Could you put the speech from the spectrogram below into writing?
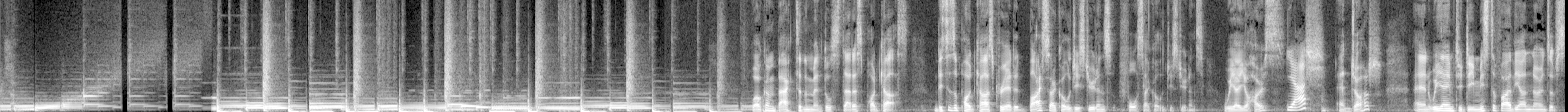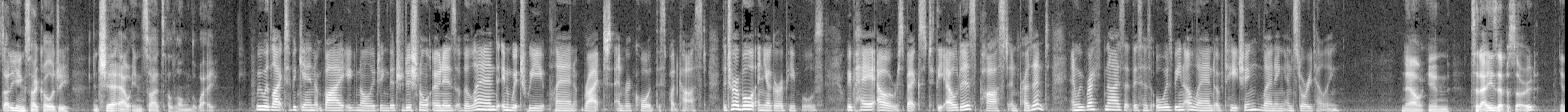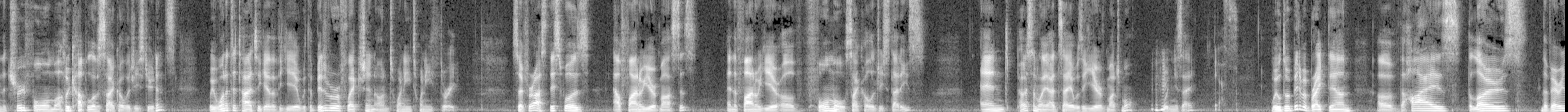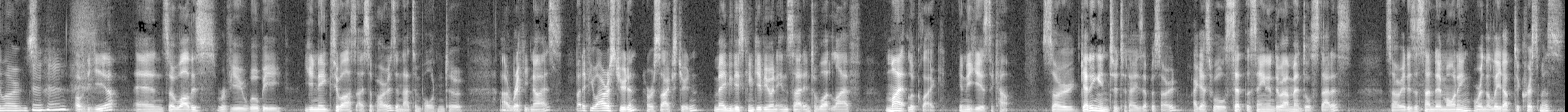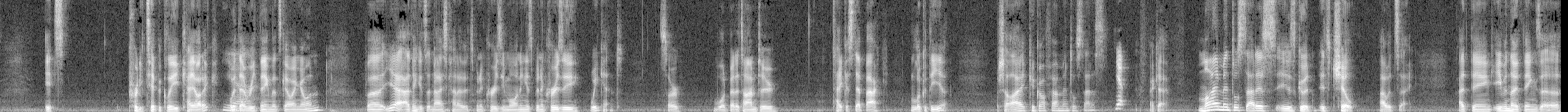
Welcome back to the Mental Status Podcast. This is a podcast created by psychology students for psychology students. We are your hosts Yash. and Josh, and we aim to demystify the unknowns of studying psychology and share our insights along the way. We would like to begin by acknowledging the traditional owners of the land in which we plan, write, and record this podcast, the Turrbal and Yuggera peoples. We pay our respects to the elders, past and present, and we recognise that this has always been a land of teaching, learning, and storytelling. Now, in today's episode, in the true form of a couple of psychology students, we wanted to tie together the year with a bit of a reflection on 2023. So, for us, this was our final year of masters and the final year of formal psychology studies. And personally, I'd say it was a year of much more, mm-hmm. wouldn't you say? Yes. We'll do a bit of a breakdown of the highs, the lows, the very lows mm-hmm. of the year. And so while this review will be unique to us, I suppose, and that's important to uh, mm-hmm. recognize. But if you are a student or a psych student, maybe this can give you an insight into what life might look like in the years to come. So, getting into today's episode, I guess we'll set the scene into our mental status. So, it is a Sunday morning. We're in the lead up to Christmas. It's pretty typically chaotic with everything that's going on. But yeah, I think it's a nice kind of, it's been a cruisy morning. It's been a cruisy weekend. So, what better time to take a step back and look at the year? Shall I kick off our mental status? Yep. Okay. My mental status is good. It's chill, I would say. I think even though things are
